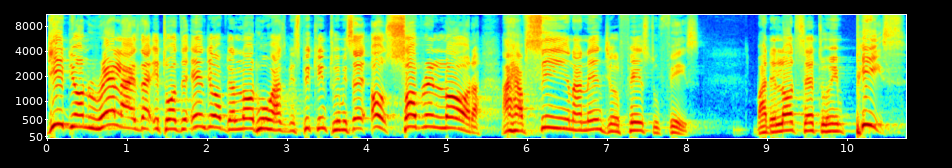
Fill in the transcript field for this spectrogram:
Gideon realized that it was the angel of the Lord who has been speaking to him, he said, Oh, sovereign Lord, I have seen an angel face to face. But the Lord said to him, Peace.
